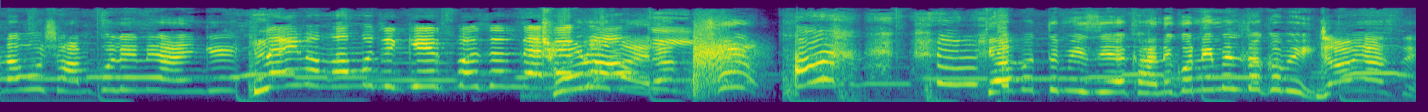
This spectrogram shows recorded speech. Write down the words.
है ना वो शाम को लेने आएँगे। नहीं मम्मा मुझे केक पसंद है। छोड़ो मायरा छोड़ो। क्या बदतमीजी है? खाने को नहीं मिलता कभी? जाओ यहाँ से।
